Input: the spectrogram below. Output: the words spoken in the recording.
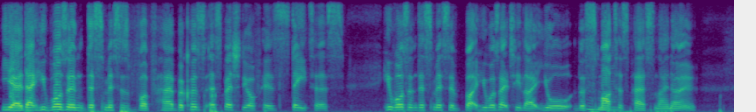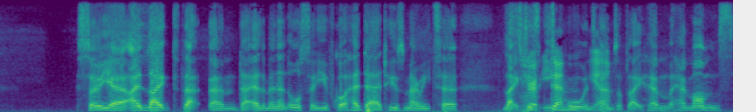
Yeah that he wasn't dismissive of her because especially of his status he wasn't dismissive but he was actually like you're the smartest person i know. So yeah i liked that um that element. And also you've got her dad who's married to like Strict his and- equal in yeah. terms of like her her mum's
